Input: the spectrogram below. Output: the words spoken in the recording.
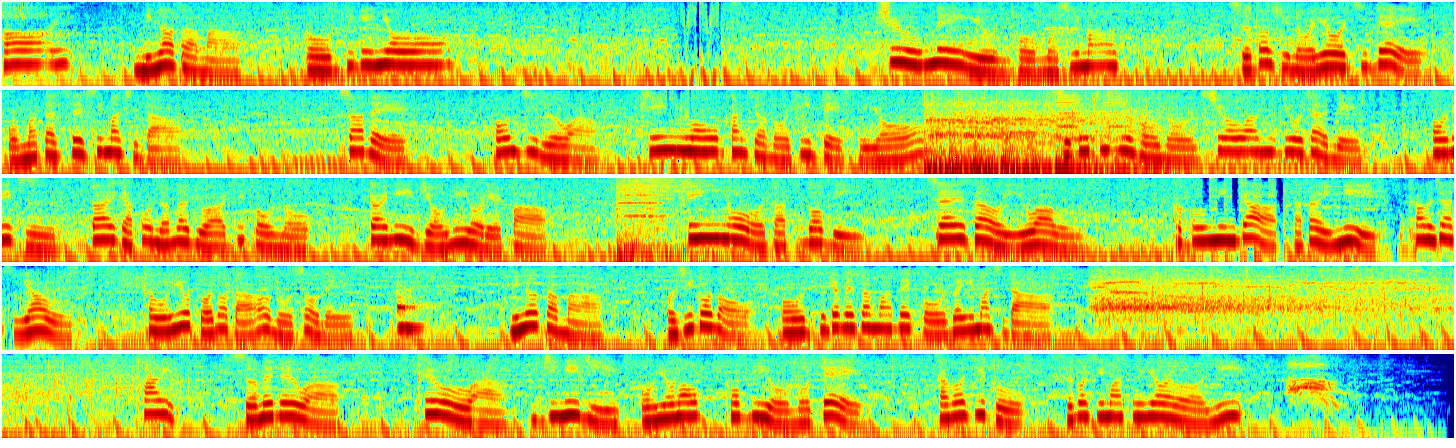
はーい。皆様、ごきげんよう。周明雲と申します。須藤市の幼稚でお待たせしました。さて、本日は勤労感謝の日ですよ。須藤地方の昭安業者で法律第178項の第2条によれば、勤労活動日、生産を祝う、国民が互いに感謝し合う、ということがあるそうです。皆様、お仕事、お疲れ様でございました。はい、それでは、今日は一日お喜びを持って、楽しく過ごしますように。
